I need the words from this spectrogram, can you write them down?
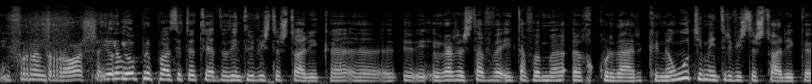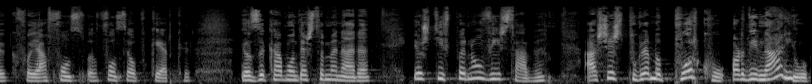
O Fernando Rocha. Eu, eu, a propósito até da entrevista histórica, uh, agora estava, estava-me a recordar que na última entrevista histórica, que foi a Afonso, Afonso Albuquerque, eles acabam desta maneira. Eu estive para não vir, sabe? Acho este programa porco, ordinário.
